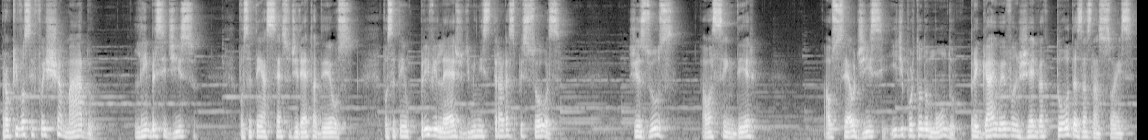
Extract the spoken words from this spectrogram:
para o que você foi chamado, lembre-se disso. Você tem acesso direto a Deus você tem o privilégio de ministrar às pessoas. Jesus, ao ascender ao céu, disse: Ide por todo o mundo, pregai o Evangelho a todas as nações,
